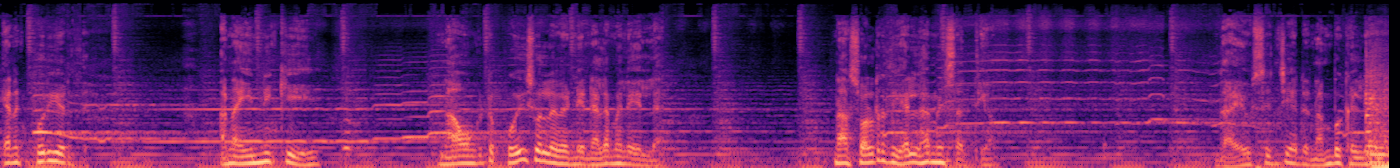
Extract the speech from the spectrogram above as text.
எனக்கு புரியுறது ஆனா இன்னைக்கு நான் உன்கிட்ட பொய் சொல்ல வேண்டிய நிலைமையில இல்லை. நான் சொல்றது எல்லாமே சத்தியம். தயவு செஞ்சு என்னை நம்பு கல்யாணி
